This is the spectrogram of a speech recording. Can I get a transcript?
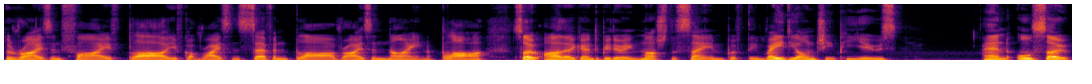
the Ryzen 5, blah, you've got Ryzen 7, blah, Ryzen 9, blah. So are they going to be doing much the same with the Radeon GPUs? And also,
